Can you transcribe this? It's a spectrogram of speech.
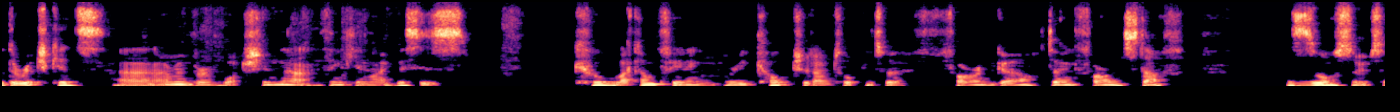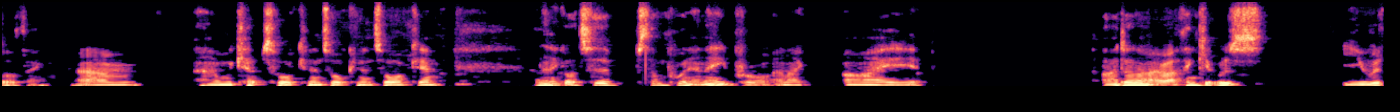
with the rich kids. Uh, I remember watching that and thinking like, this is cool. Like I'm feeling really cultured. I'm talking to a foreign girl doing foreign stuff this is awesome, sort of thing. Um, and we kept talking and talking and talking, and then it got to some point in April, and I, I, I don't know. I think it was you were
